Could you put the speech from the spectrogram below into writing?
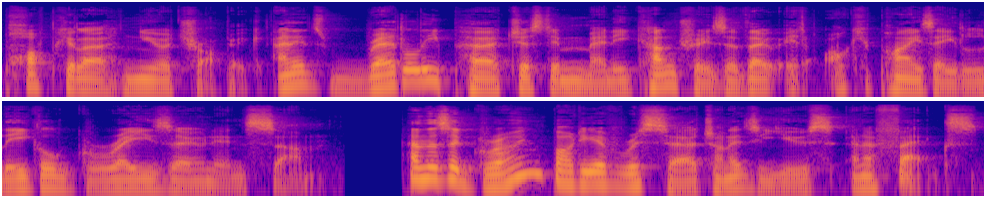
popular nootropic and it's readily purchased in many countries, although it occupies a legal grey zone in some. And there's a growing body of research on its use and effects.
